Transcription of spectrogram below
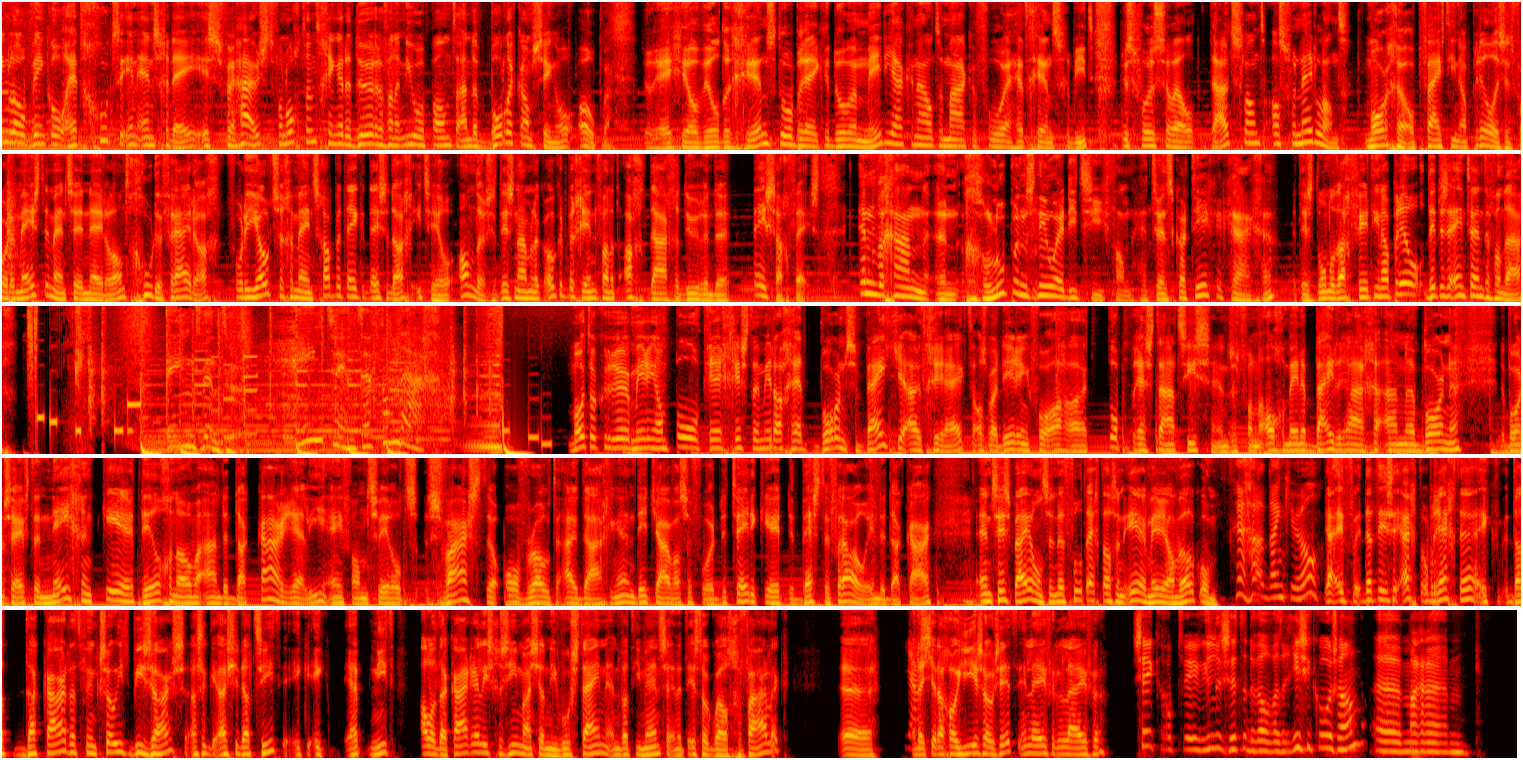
Kringloopwinkel Het Goed in Enschede is verhuisd. Vanochtend gingen de deuren van het nieuwe pand aan de Boddenkamp-singel open. De regio wil de grens doorbreken door een mediakanaal te maken voor het grensgebied. Dus voor zowel Duitsland als voor Nederland. Morgen op 15 april is het voor de meeste mensen in Nederland Goede Vrijdag. Voor de Joodse gemeenschap betekent deze dag iets heel anders. Het is namelijk ook het begin van het acht dagen durende Pesachfeest. En we gaan een gloepensnieuwe editie van het Twents krijgen. Het is donderdag 14 april. Dit is 120 vandaag. 120. 120 vandaag. Motorcoureur Mirjam Pol kreeg gistermiddag het Borns bijtje uitgereikt... als waardering voor haar topprestaties... en een soort van algemene bijdrage aan uh, Borne. De Bornse heeft er negen keer deelgenomen aan de Dakar Rally... een van 's werelds zwaarste off-road uitdagingen. En dit jaar was ze voor de tweede keer de beste vrouw in de Dakar. En ze is bij ons en dat voelt echt als een eer. Mirjam, welkom. Ja, dankjewel. Ja, ik, dat is echt oprecht, hè. Ik, dat Dakar, dat vind ik zoiets bizars als, ik, als je dat ziet. Ik, ik heb niet alle Dakar-rallies gezien, maar als je dan die woestijn en wat die mensen... en het is ook wel eens gevaarlijk. Uh, en dat je dan gewoon hier zo zit in levende lijven. Zeker op twee wielen zitten er wel wat risico's aan. Uh, maar uh,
